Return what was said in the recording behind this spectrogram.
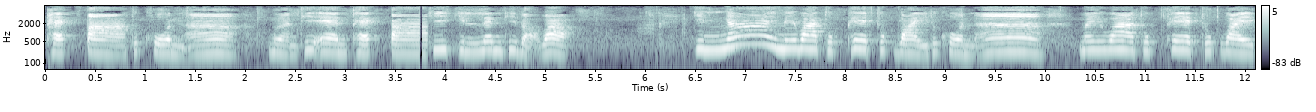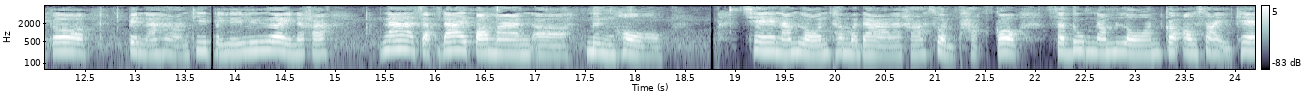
แพ็คปลาทุกคนอ่าเหมือนที่แอนแพ็คปลาที่กินเล่นที่แบบว่า กินง่ายไม่ว่าทุกเพศทุกวัยทุกคนอ่าไม่ว่าทุกเพศทุกวัยก็เป็นอาหารที่ไปเรื่อยๆนะคะ น่าจะได้ประมาณเอ่อหนึ่งห่อ แช่น้ำร้อนธรรมดานะคะ ส่วนผักก็สะดุ้งน้ำร้อนก็เอาใส่แค่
